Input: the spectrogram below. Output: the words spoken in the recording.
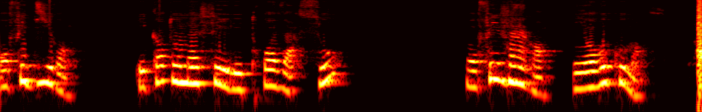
on fait 10 rangs. Et quand on a fait les trois arceaux, on fait 20 rangs et on recommence. Je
